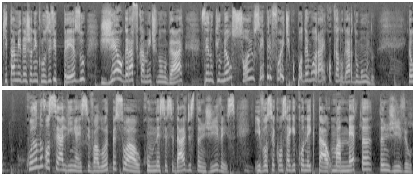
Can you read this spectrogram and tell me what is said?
que está me deixando, inclusive, preso geograficamente num lugar, sendo que o meu sonho sempre foi, tipo, poder morar em qualquer lugar do mundo. Então, quando você alinha esse valor pessoal com necessidades tangíveis e você consegue conectar uma meta tangível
